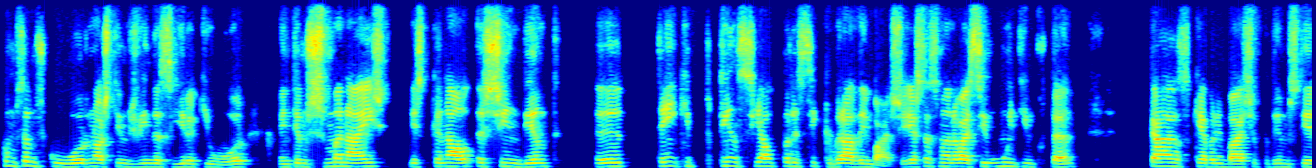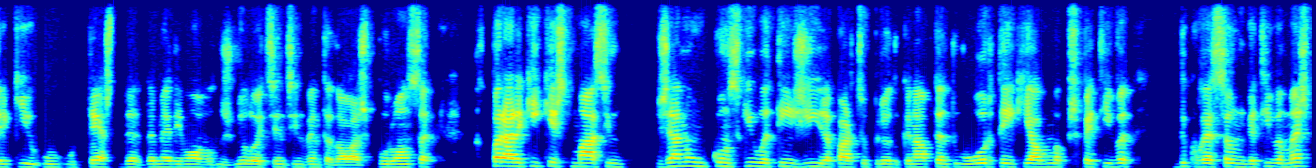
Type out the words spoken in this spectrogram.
começamos com o ouro, nós temos vindo a seguir aqui o ouro, em termos semanais, este canal ascendente uh, tem aqui potencial para ser quebrado em baixa. Esta semana vai ser muito importante, caso quebre em baixa, podemos ter aqui o, o teste da, da, média móvel nos 1890 dólares por onça. Reparar aqui que este máximo já não conseguiu atingir a parte superior do canal, portanto o ouro tem aqui alguma perspectiva de correção negativa, mas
